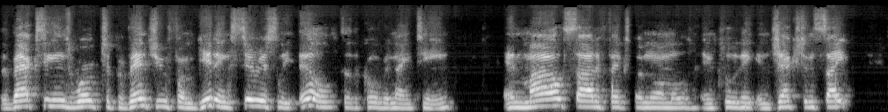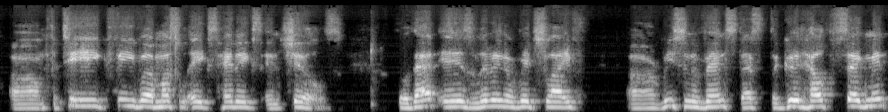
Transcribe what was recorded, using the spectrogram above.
The vaccines work to prevent you from getting seriously ill to the COVID 19, and mild side effects are normal, including injection site, um, fatigue, fever, muscle aches, headaches, and chills. So that is living a rich life. Uh, recent events, that's the good health segment.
